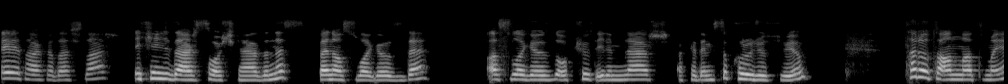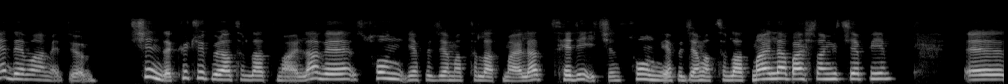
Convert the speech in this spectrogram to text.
Evet arkadaşlar, ikinci derse hoş geldiniz. Ben Asula Gözde. Asula Gözde Okült İlimler Akademisi kurucusuyum. Tarot'u anlatmaya devam ediyorum. Şimdi küçük bir hatırlatmayla ve son yapacağım hatırlatmayla, seri için son yapacağım hatırlatmayla başlangıç yapayım. Ee,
